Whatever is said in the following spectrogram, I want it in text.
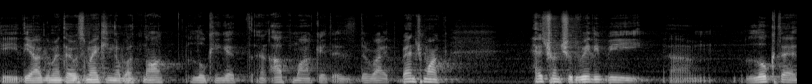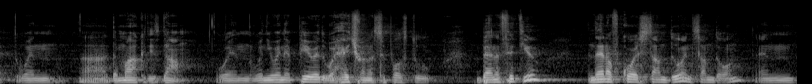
the the argument I was making about not looking at an up market as the right benchmark. Hedge fund should really be looked at when uh, the market is down, when when you're in a period where hedge funds are supposed to benefit you and then, of course, some do and some don't. And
